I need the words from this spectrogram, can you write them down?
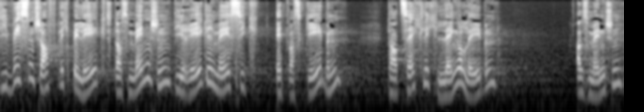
die wissenschaftlich belegt, dass Menschen, die regelmäßig etwas geben, tatsächlich länger leben als Menschen,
